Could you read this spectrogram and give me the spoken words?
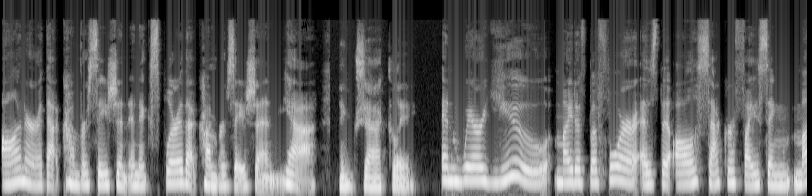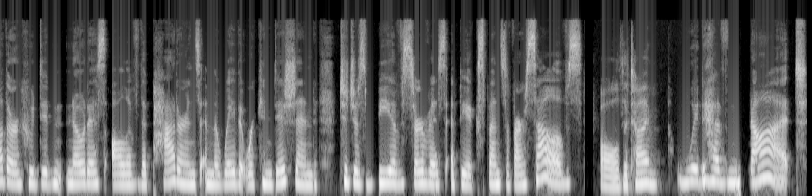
honor that conversation and explore that conversation. Yeah. Exactly. And where you might have before, as the all sacrificing mother who didn't notice all of the patterns and the way that we're conditioned to just be of service at the expense of ourselves all the time, would have not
